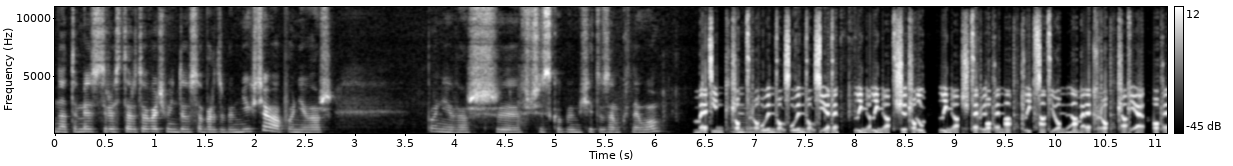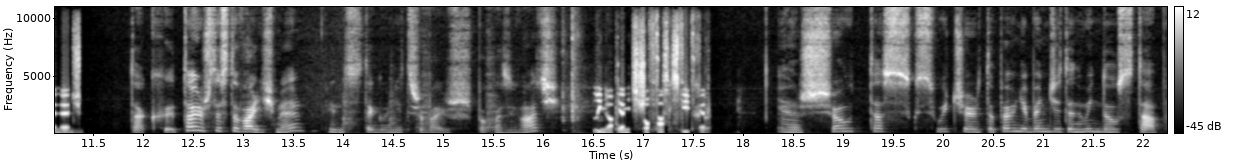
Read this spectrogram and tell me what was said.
Natomiast restartować Windowsa bardzo bym nie chciała, ponieważ ponieważ y, wszystko by mi się tu zamknęło. Meeting control Windows Windows 1. Linia linia 3 kolumn. Linia 4 open application name.je. Open edge. Tak, to już testowaliśmy, więc tego nie trzeba już pokazywać. Linia 5 show task switcher. E, Show Task Switcher to pewnie będzie ten Windows Tab,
